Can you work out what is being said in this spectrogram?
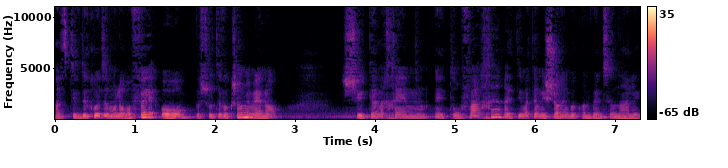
אז תבדקו את זה מול הרופא, או פשוט תבקשו ממנו שייתן לכם uh, תרופה אחרת, אם אתם נשארים בקונבנציונלי.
